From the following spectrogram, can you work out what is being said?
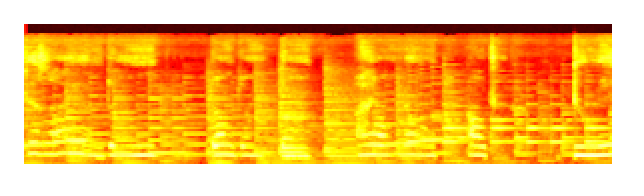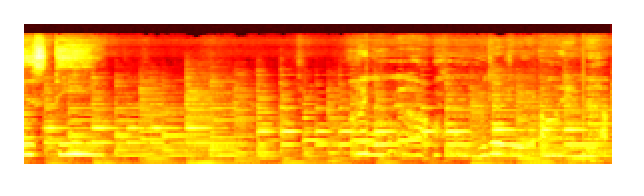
cause I am dumb, dumb, dumb, dumb. I don't know how to do this thing. I am at home, literally, I am at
